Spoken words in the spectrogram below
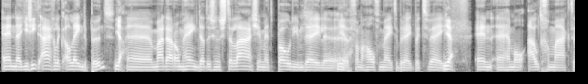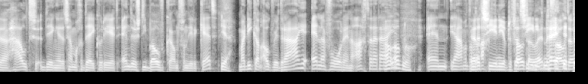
En uh, je ziet eigenlijk alleen de punt. Ja. maar daaromheen, dat is een stellage met podiumdelen ja. van een halve meter breed bij twee. Ja. En helemaal oud gemaakte houtdingen. Dat is allemaal gedecoreerd. En dus die bovenkant van die raket. Ja. Maar die kan ook weer draaien. En naar voren en naar achteren rijden. Oh, ook nog. En ja, want ja, dat zie je niet op de foto. zie je niet op de nee, foto.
